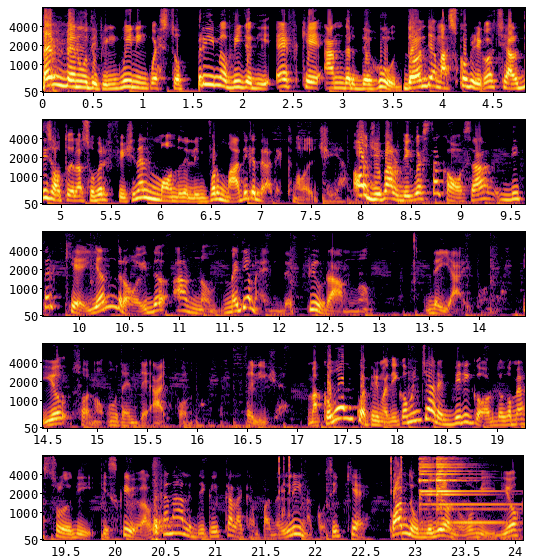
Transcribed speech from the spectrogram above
Benvenuti pinguini in questo primo video di FK Under the Hood, dove andiamo a scoprire cosa c'è al di sotto della superficie nel mondo dell'informatica e della tecnologia. Oggi parlo di questa cosa, di perché gli Android hanno mediamente più RAM degli iPhone. Io sono un utente iPhone, felice. Ma comunque, prima di cominciare, vi ricordo come al solito di iscrivervi al canale e di cliccare la campanellina, così che quando pubblicherò un nuovo video,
